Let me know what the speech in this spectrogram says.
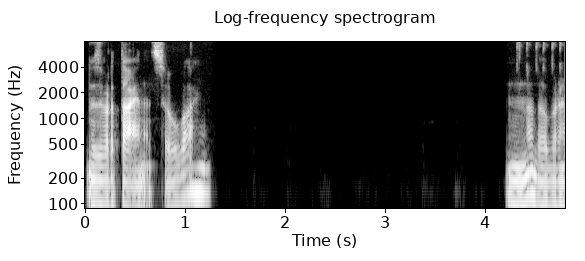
Не звертає на це уваги. Ну, добре.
